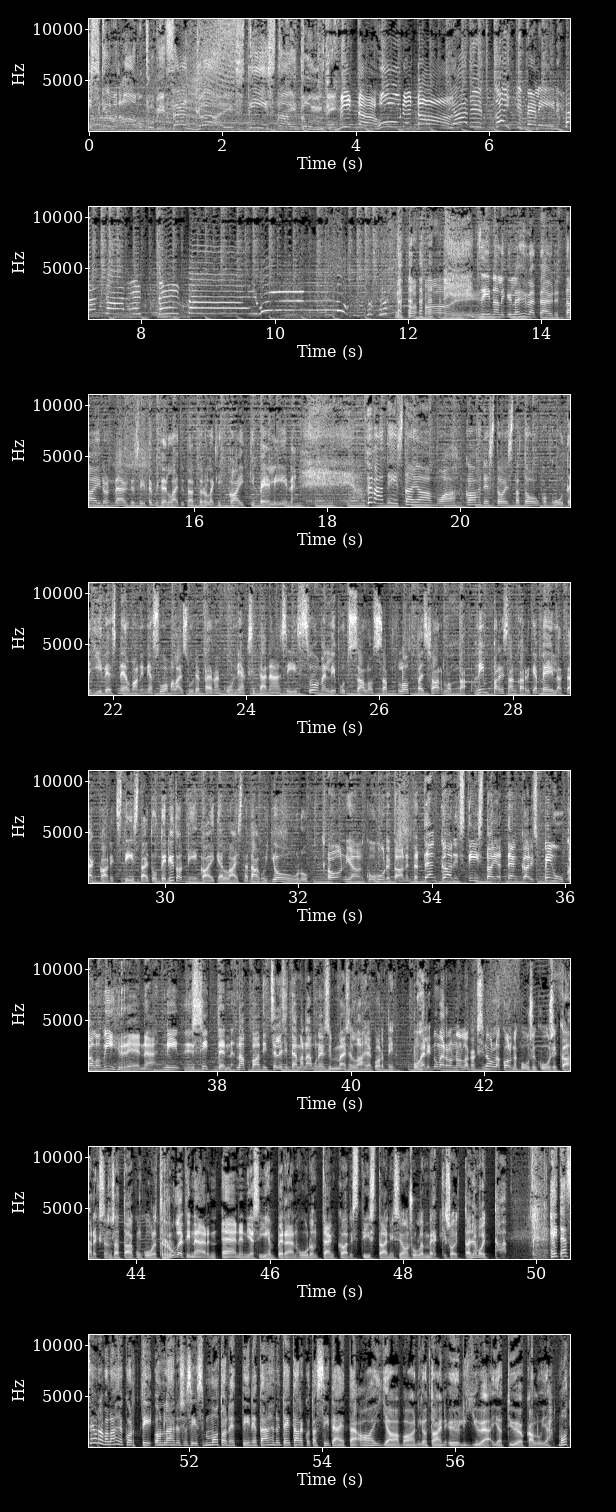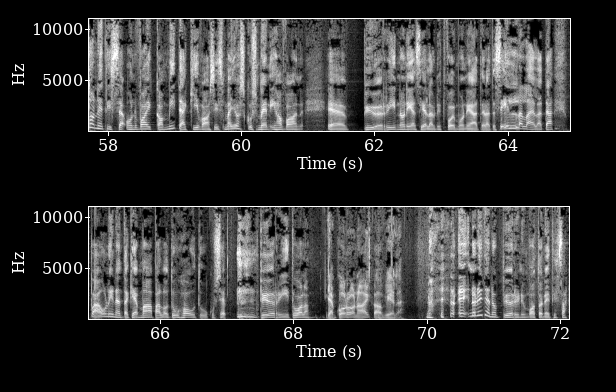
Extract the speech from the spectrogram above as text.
Iskelmän aamuklubi Thank God tiistai-tunti. Mitä huudetaan? Siinä oli kyllä hyvä täyden taidon näytö siitä, miten laitetaan todellakin kaikki peliin. Hyvää tiistai-aamua 12. toukokuuta Jives Nelmanin ja suomalaisuuden päivän kunniaksi tänään siis Suomen liput Salossa, Lotta ja Charlotta, nimpparisankarit ja meillä tämän kaadits tiistai-tunti. Nyt on niin kaikenlaista. Tämä on kuin joulu. On, ja kun huudetaan, että tän kaadits tiistai ja tän kaadits peukalo vihreänä, niin sitten nappaat itsellesi tämän aamun ensimmäisen lahjakortin. Puhelinnumero on 020366800, kun kuulet ruletin äänen, äänen ja siihen perään huudon tän tiistai, niin se on sulle merkki soittaa ja voittaa. Hei, tämä seuraava lahjakortti on lähdössä siis Motonettiin, ja tämähän nyt ei tarkoita sitä, että ajaa vaan jotain öljyä ja työkaluja. Motonetissä on vaikka mitä kivaa, siis mä joskus menen ihan vaan... Äh, pyöriin. No niin, ja siellä nyt voi moni ajatella, että sillä lailla tämä Paulinan takia maapallo tuhoutuu, kun se pyörii tuolla. Ja korona-aikaa vielä. No, no nyt en ole pyörinyt motonetissa.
